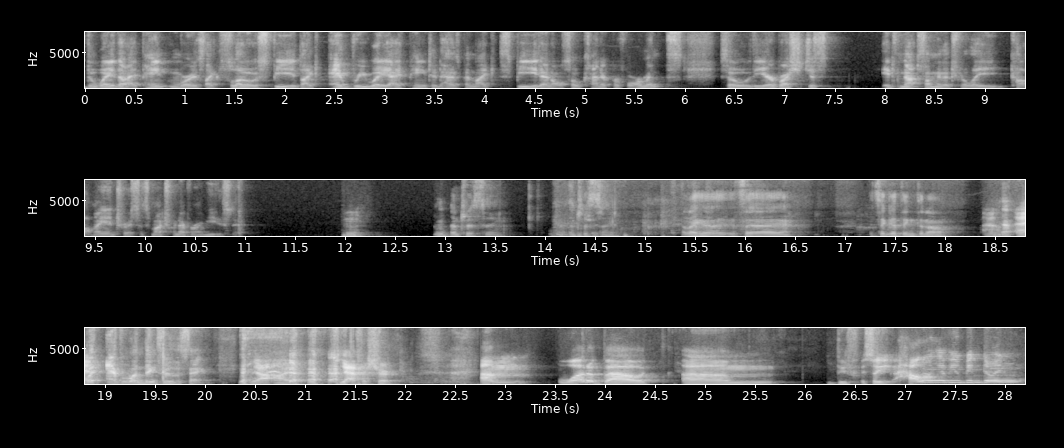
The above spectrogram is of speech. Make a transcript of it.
the way that I paint more is like flow, speed, like every way I've painted has been like speed and also kind of performance. So the airbrush just it's not something that's really caught my interest as much whenever I've used it. Interesting. Interesting. I like it. It's a it's a good thing to know. Yeah, And- but everyone thinks they're the same. yeah, I, yeah, for sure. Um, what about um, bef- so you- how long have you been doing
